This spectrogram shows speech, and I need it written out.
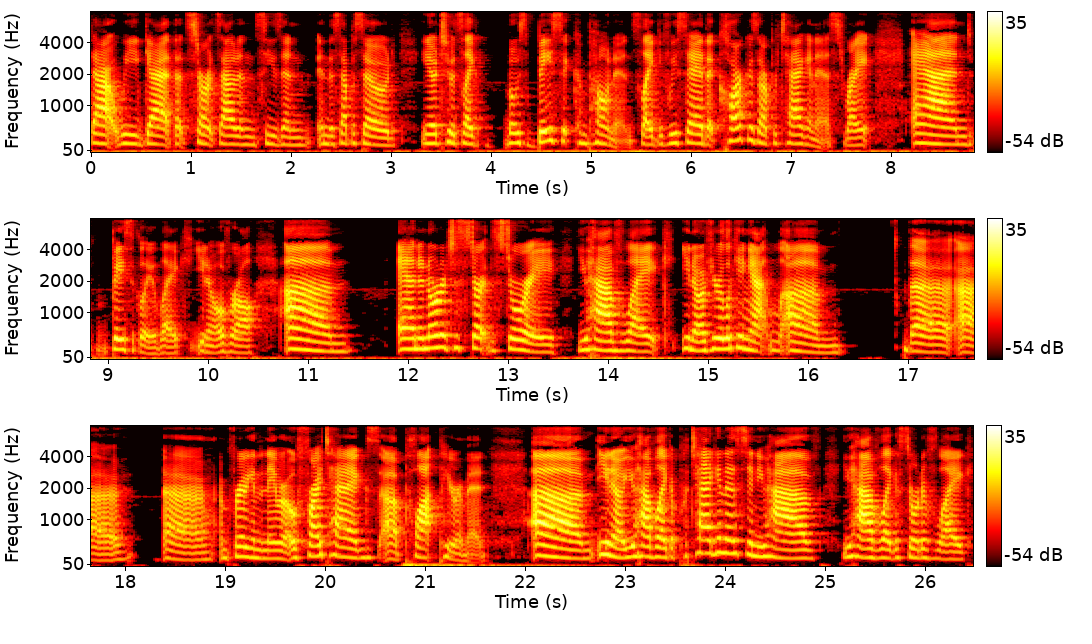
that we get that starts out in season in this episode you know to its like most basic components. Like if we say that clarke is our protagonist right? And basically like you know overall. Um and in order to start the story you have like you know if you're looking at um the uh uh i'm forgetting the name of it oh Freytag's uh plot pyramid. Um you know you have like a protagonist and you have you have like a sort of like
